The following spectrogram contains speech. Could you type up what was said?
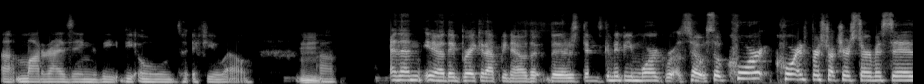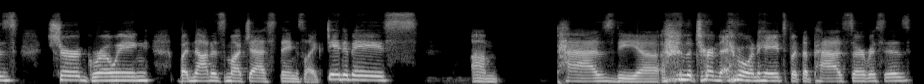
uh, modernizing the the old, if you will. Mm. Um, and then you know they break it up you know there's there's going to be more growth so so core core infrastructure services sure growing but not as much as things like database um PaaS, the uh, the term that everyone hates, but the PaaS services,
